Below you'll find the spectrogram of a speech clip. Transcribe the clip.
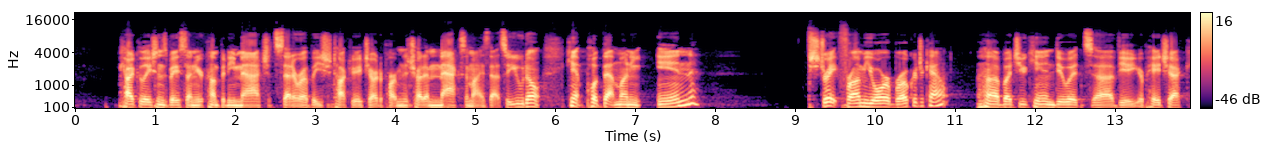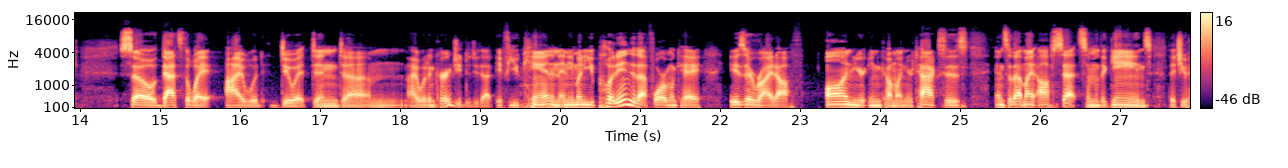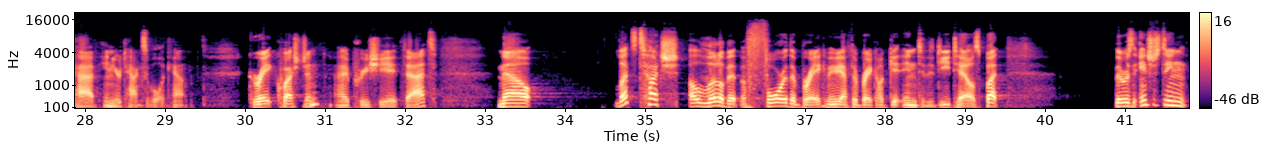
calculations based on your company match, et cetera, but you should talk to your HR department to try to maximize that. So you don't can't put that money in straight from your brokerage account, uh, but you can do it uh, via your paycheck. So that's the way I would do it, and um, I would encourage you to do that if you can. And any money you put into that 401k is a write-off on your income on your taxes, and so that might offset some of the gains that you have in your taxable account. Great question. I appreciate that. Now, let's touch a little bit before the break. Maybe after the break, I'll get into the details. But there was an interesting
